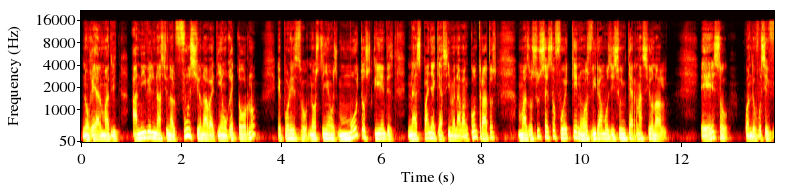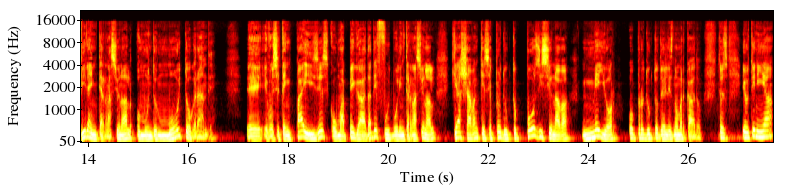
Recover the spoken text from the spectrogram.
no Real Madrid a nível nacional funcionava e tinha um retorno, e por isso nós tínhamos muitos clientes na Espanha que assinavam contratos, mas o sucesso foi que nós viramos isso internacional. E isso, quando você vira internacional, o mundo é muito grande. E, você tem países com uma pegada de futebol internacional que achavam que esse produto posicionava melhor o produto deles no mercado. Então, eu tinha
